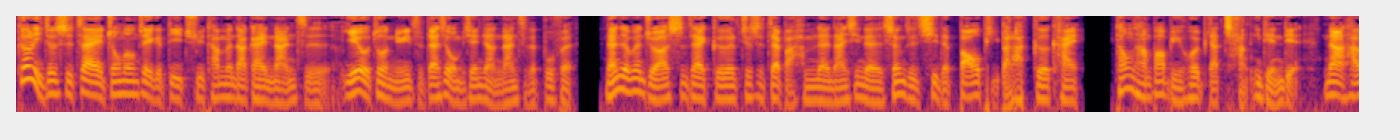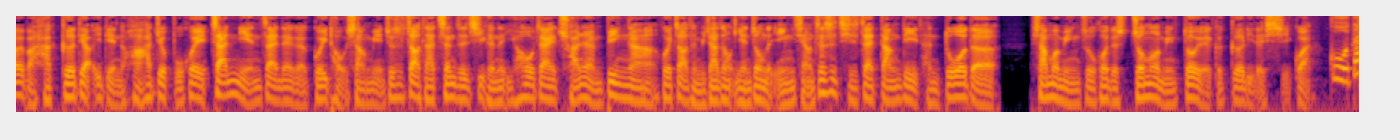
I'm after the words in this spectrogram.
割礼就是在中东这个地区，他们大概男子也有做女子，但是我们先讲男子的部分。男子们主要是在割，就是在把他们的男性的生殖器的包皮把它割开。通常包皮会比较长一点点，那它会把它割掉一点的话，它就不会粘黏在那个龟头上面，就是造成生殖器可能以后在传染病啊，会造成比较这种严重的影响。这是其实在当地很多的沙漠民族或者是中东民都有一个割礼的习惯。古代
